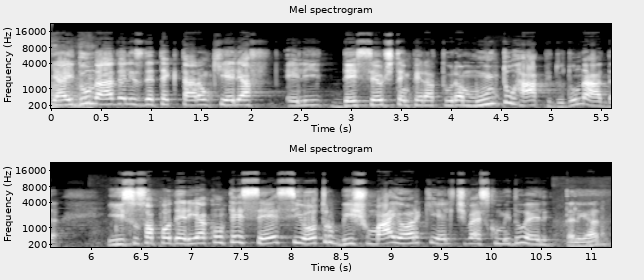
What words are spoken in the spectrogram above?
E aí do nada eles detectaram que ele, ele desceu de temperatura muito rápido, do nada. E isso só poderia acontecer se outro bicho maior que ele tivesse comido ele, tá ligado?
